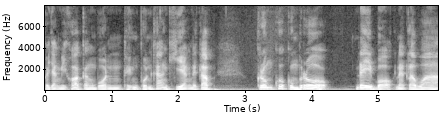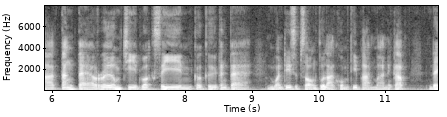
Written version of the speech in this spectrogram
ก็ยังมีข้อกังวลถึงผลข้างเคียงนะครับ กรมควบคุมโรคได้บอกนะครับว่าตั้งแต่เริ่มฉีดวัคซีนก็คือตั้งแต่วันที่ 12 ตุลาคมที่ผ่านมานะครับ ได้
